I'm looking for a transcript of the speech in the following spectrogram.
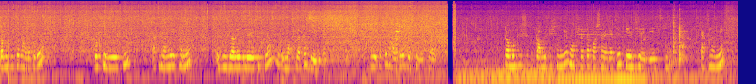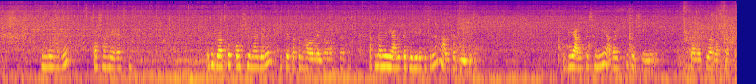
টমেটোটা ভালো করে কষে নিয়েছি। এখন আমি এখানে এই যে জলে গুলে রেখেছিলাম, এই মশলাটা দিয়ে দেবো। দিয়ে এটাকে ভালো করে কষে নিতে হবে। টমেটো টমেটোর সঙ্গে মশলাটা কষা হয়ে গেছে, তেল ছেড়ে দিয়েছি। এখন আমি সুন্দরভাবে কষা হয়ে গেছে। এটা যত কষিয়ে না যাবে, খেতে তত ভালো লাগবে মশলাটা। এখন আমি এই আলুটা ভেজে রেখেছিলাম, আলুটা দিয়ে দেবো। দিয়ে আলুটার সঙ্গে আবার একটু কষিয়ে নেব, টমেটো আর মশলাটা।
